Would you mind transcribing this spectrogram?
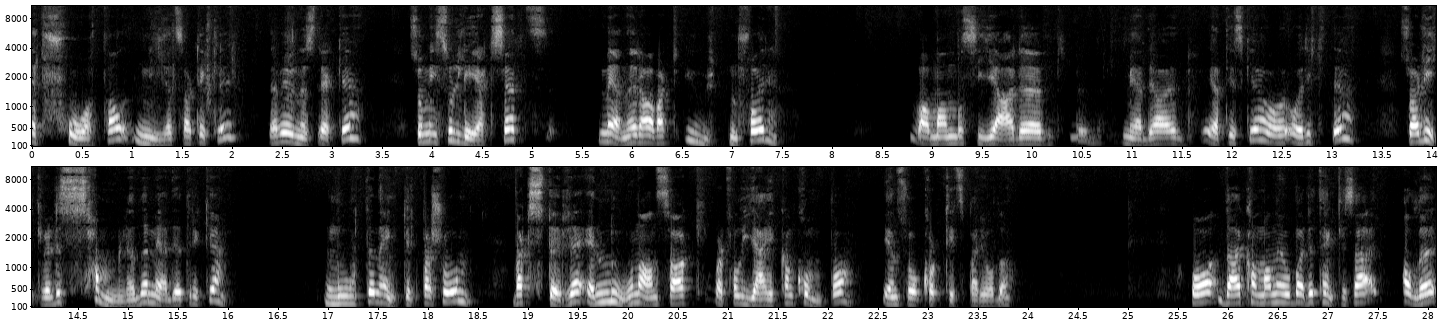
et fåtall nyhetsartikler, det vil jeg understreke, som isolert sett mener har vært utenfor hva man må si er det medieetiske og, og riktige, så har likevel det samlede medietrykket mot en enkeltperson vært større enn noen annen sak, i hvert fall jeg kan komme på, i en så kort tidsperiode. Og Der kan man jo bare tenke seg alle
